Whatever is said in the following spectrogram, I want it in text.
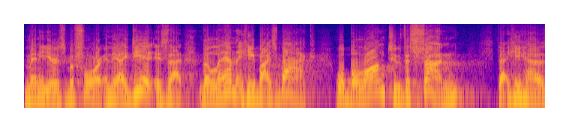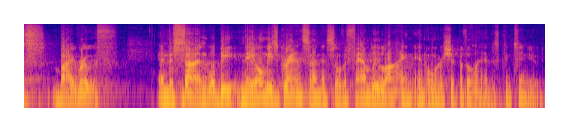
many years before. And the idea is that the land that he buys back will belong to the son that he has by Ruth. And the son will be Naomi's grandson. And so the family line and ownership of the land is continued.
